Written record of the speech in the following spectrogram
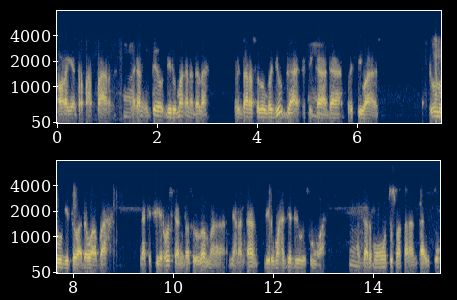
orang yang terpapar. Hmm. Karena kan itu di rumah kan adalah perintah Rasulullah juga ketika ada peristiwa dulu gitu ada wabah penyakit virus kan Rasulullah menyarankan di rumah aja dulu semua Hmm. agar memutus mata rantai itu.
